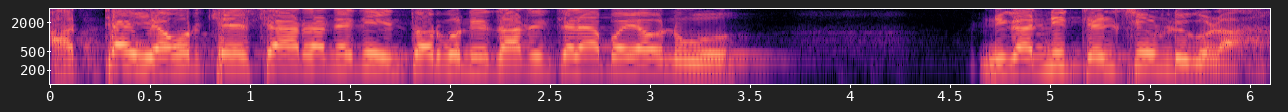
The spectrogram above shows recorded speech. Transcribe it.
హత్య ఎవరు చేశారు అనేది ఇంతవరకు నిర్ధారించలేకపోయావు నువ్వు. నీకు అన్నీ తెలిసి ఉండి కూడా.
